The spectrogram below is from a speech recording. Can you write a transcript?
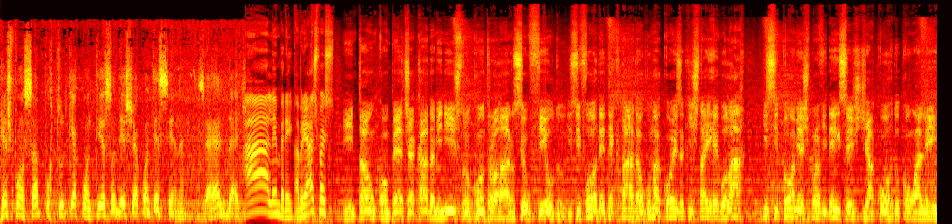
responsável por tudo que aconteça ou deixe de acontecer, né? Isso é a realidade. Ah, lembrei. Abre aspas. Então, compete a cada ministro controlar o seu feudo. E se for detectada alguma coisa que está irregular, que se tome as providências de acordo com a lei.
